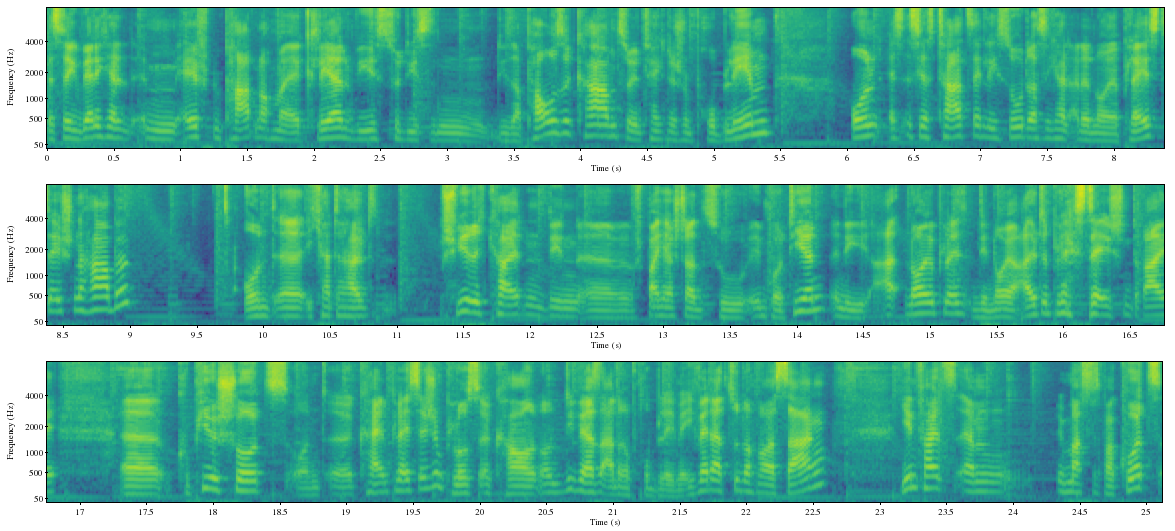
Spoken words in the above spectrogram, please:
Deswegen werde ich halt im elften Part nochmal erklären, wie es zu diesen, dieser Pause kam, zu den technischen Problemen. Und es ist jetzt tatsächlich so, dass ich halt eine neue Playstation habe. Und äh, ich hatte halt Schwierigkeiten, den äh, Speicherstand zu importieren in die neue, Play in die neue alte PlayStation 3. Äh, Kopierschutz und äh, kein PlayStation Plus Account und diverse andere Probleme. Ich werde dazu noch mal was sagen. Jedenfalls, ähm, ich mache es jetzt mal kurz.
